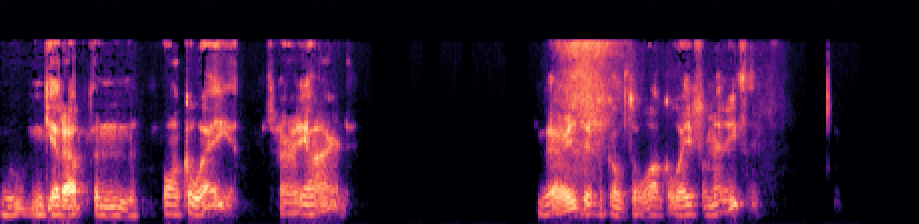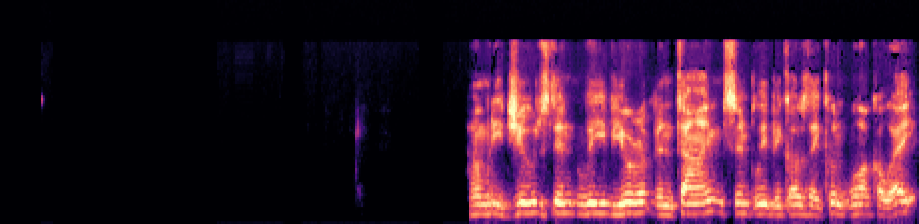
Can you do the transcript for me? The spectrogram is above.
You can get up and walk away? It's very hard. Very difficult to walk away from anything. How many Jews didn't leave Europe in time simply because they couldn't walk away?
